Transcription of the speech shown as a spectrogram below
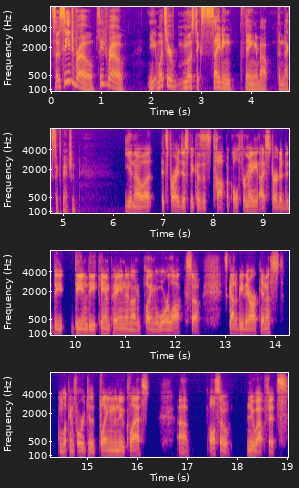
So Siege Bro, Siege Bro, what's your most exciting thing about the next expansion? You know what? It's probably just because it's topical for me. I started a D and D campaign and I'm playing a warlock, so it's got to be the Arcanist. I'm looking forward to playing the new class. Uh, also, new outfits.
